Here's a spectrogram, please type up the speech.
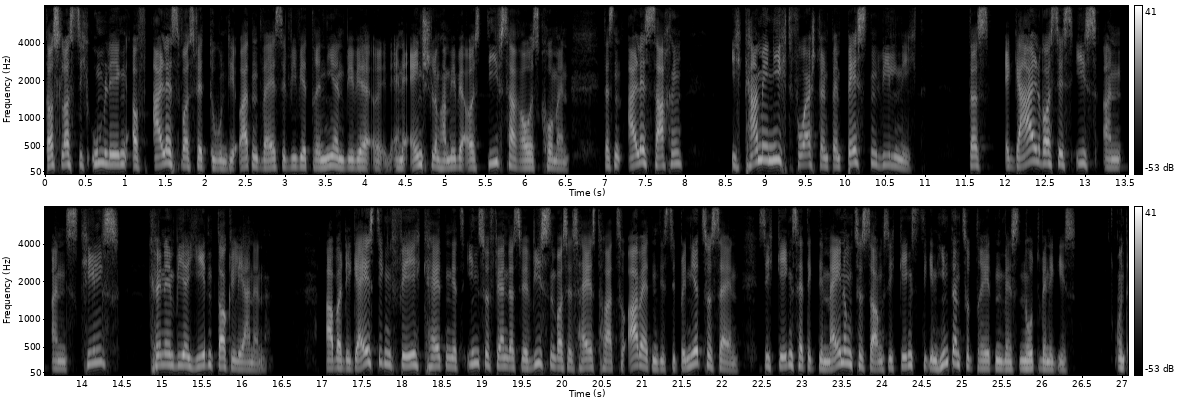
das lässt sich umlegen auf alles, was wir tun, die Art und Weise, wie wir trainieren, wie wir äh, eine Einstellung haben, wie wir aus Tiefs herauskommen. Das sind alles Sachen, ich kann mir nicht vorstellen, beim besten Willen nicht, dass egal was es ist an, an Skills, können wir jeden Tag lernen. Aber die geistigen Fähigkeiten jetzt insofern, dass wir wissen, was es heißt, hart zu arbeiten, diszipliniert zu sein, sich gegenseitig die Meinung zu sagen, sich gegenseitig in den Hintern zu treten, wenn es notwendig ist, und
